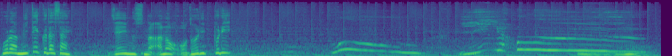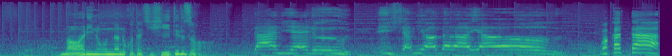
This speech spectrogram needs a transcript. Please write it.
ほら見てください。ジェームスのあの踊りっぷり。イヤホー周りの女の子たち弾いてるぞ。ダニエル一緒に踊ろうよ。わかった。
